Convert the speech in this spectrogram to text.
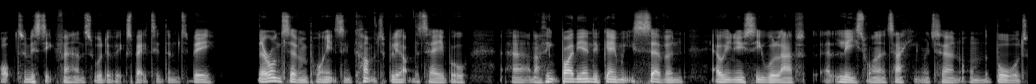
optimistic fans would have expected them to be. They're on seven points and comfortably up the table, uh, and I think by the end of game week seven, Elyounoussi will have at least one attacking return on the board.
